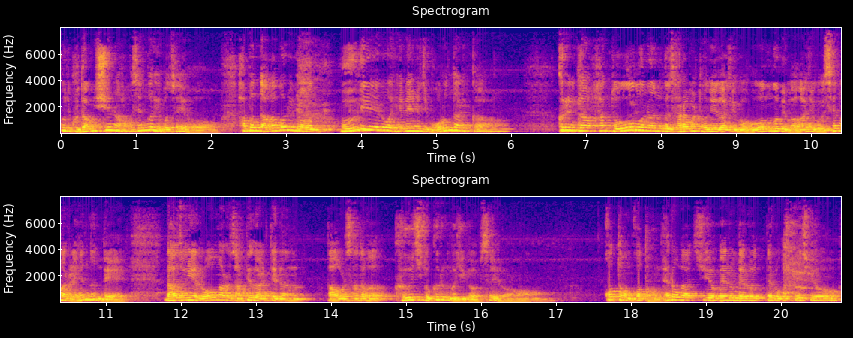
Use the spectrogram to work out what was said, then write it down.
근데 그 당시에는 한번 생각해 보세요. 한번 나가버리면 어디로 헤매는지 모른다니까. 그러니까 한 두 번은 그 사람을 통해 가지고 후원금이 와가지고 생활을 했는데 나중에 로마로 잡혀갈 때는 바울 사도가 거지도 그런 거지가 없어요. 고통 고통대로 갔지요. 배는 배로 대로 갔겠지요.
